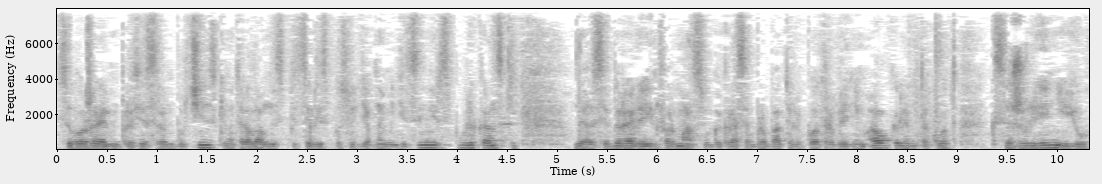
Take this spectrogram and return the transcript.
с уважаемым профессором Бурчинским, это главный специалист по судебной медицине республиканский, да, собирали информацию, как раз обрабатывали по отравлениям алкоголем. Так вот, к сожалению,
